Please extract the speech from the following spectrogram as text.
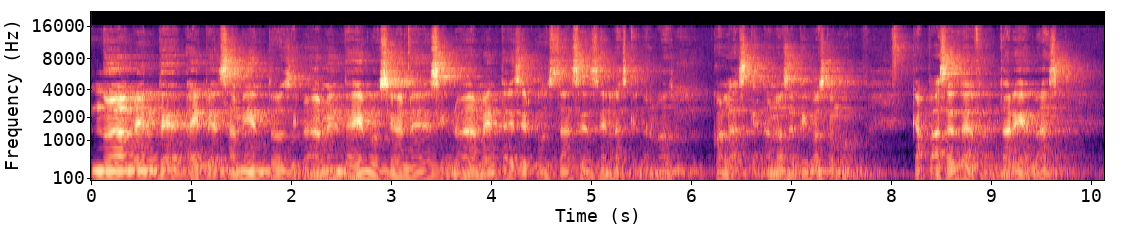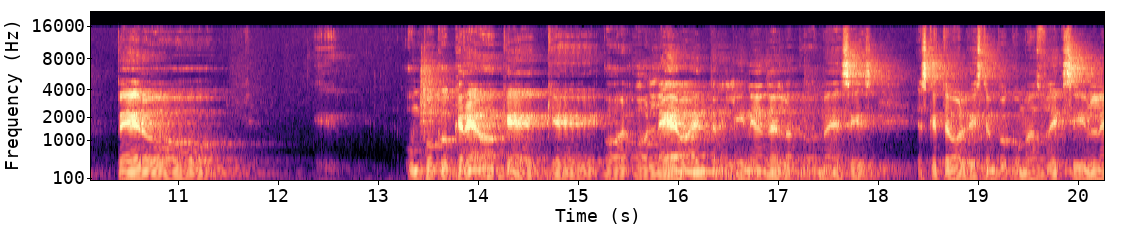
nuevamente hay pensamientos y nuevamente hay emociones y nuevamente hay circunstancias en las que no nos, con las que no nos sentimos como capaces de afrontar y demás, pero un poco creo que, que o, leo entre líneas de lo que vos me decís, es que te volviste un poco más flexible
